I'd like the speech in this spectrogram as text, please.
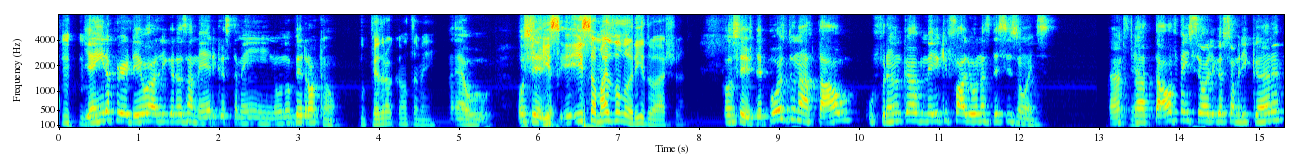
e ainda perdeu a Liga das Américas também no, no Pedrocão. No Pedrocão também. É, o, ou seja, isso, isso é o mais dolorido, eu acho. Ou seja, depois do Natal, o Franca meio que falhou nas decisões. Antes do é. Natal, venceu a Liga Sul-Americana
